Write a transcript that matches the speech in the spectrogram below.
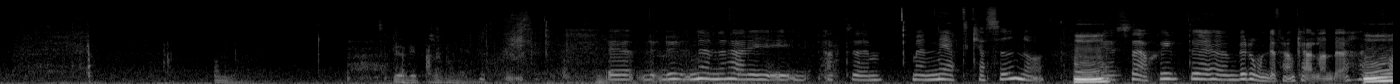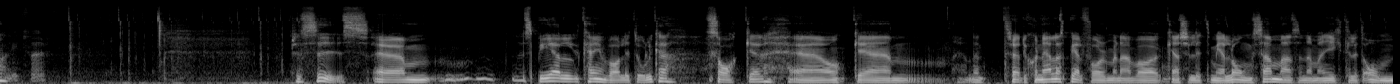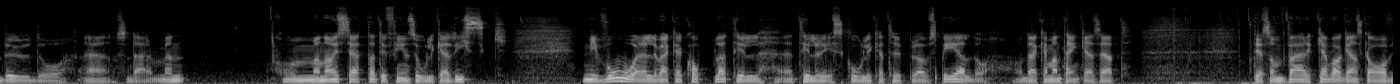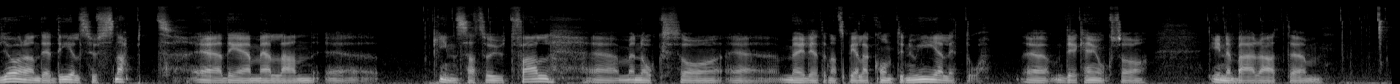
De gör lite som de vill. Eh, du, du nämner här i, i att eh, med nätkasino Mm. är särskilt eh, beroendeframkallande. Mm. Farligt för. Precis. Ehm, spel kan ju vara lite olika saker. eh, och ehm, De traditionella spelformerna var kanske lite mer långsamma alltså när man gick till ett ombud och eh, sådär. Men man har ju sett att det finns olika risknivåer eller verkar kopplat till, till risk olika typer av spel. Då. Och där kan man tänka sig att det som verkar vara ganska avgörande är dels hur snabbt eh, det är mellan eh, insats och utfall eh, men också eh, möjligheten att spela kontinuerligt. Då. Eh, det kan ju också innebära att eh,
